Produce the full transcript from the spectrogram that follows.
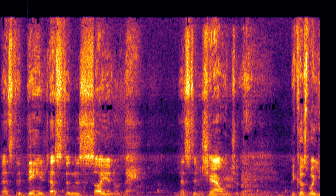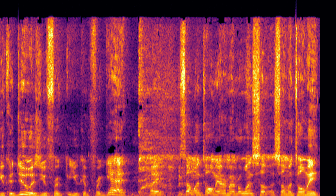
That's the danger. That's the nisayan of that. That's the challenge of that. Because what you could do is you for, you can forget, right? Someone told me. I remember once some, someone told me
